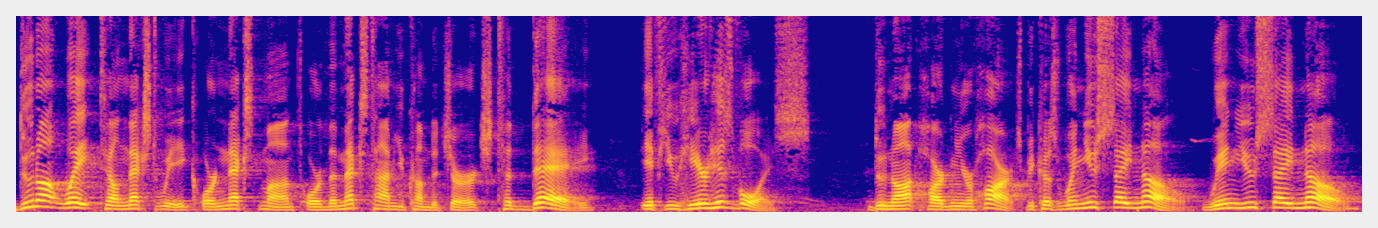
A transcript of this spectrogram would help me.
do not wait till next week or next month or the next time you come to church. Today, if you hear his voice, do not harden your hearts. Because when you say no, when you say no,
